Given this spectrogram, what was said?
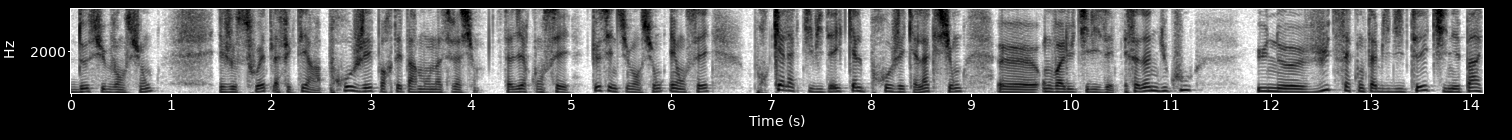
de subvention, et je souhaite l'affecter à un projet porté par mon association. C'est-à-dire qu'on sait que c'est une subvention et on sait pour quelle activité, quel projet, quelle action euh, on va l'utiliser. Et ça donne du coup une vue de sa comptabilité qui n'est pas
